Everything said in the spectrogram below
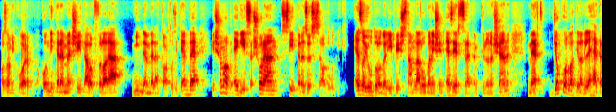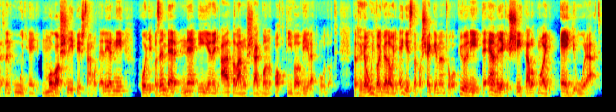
az, amikor a konditeremben sétálok fel alá, minden bele tartozik ebbe, és a nap egésze során szépen ez összeadódik. Ez a jó dolog a lépésszámlálóban, és én ezért szeretem különösen, mert gyakorlatilag lehetetlen úgy egy magas lépésszámot elérni, hogy az ember ne éljen egy általánosságban aktívabb életmódot. Tehát, hogyha úgy vagy vele, hogy egész nap a seggemen fogok ülni, de elmegyek és sétálok majd egy órát,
